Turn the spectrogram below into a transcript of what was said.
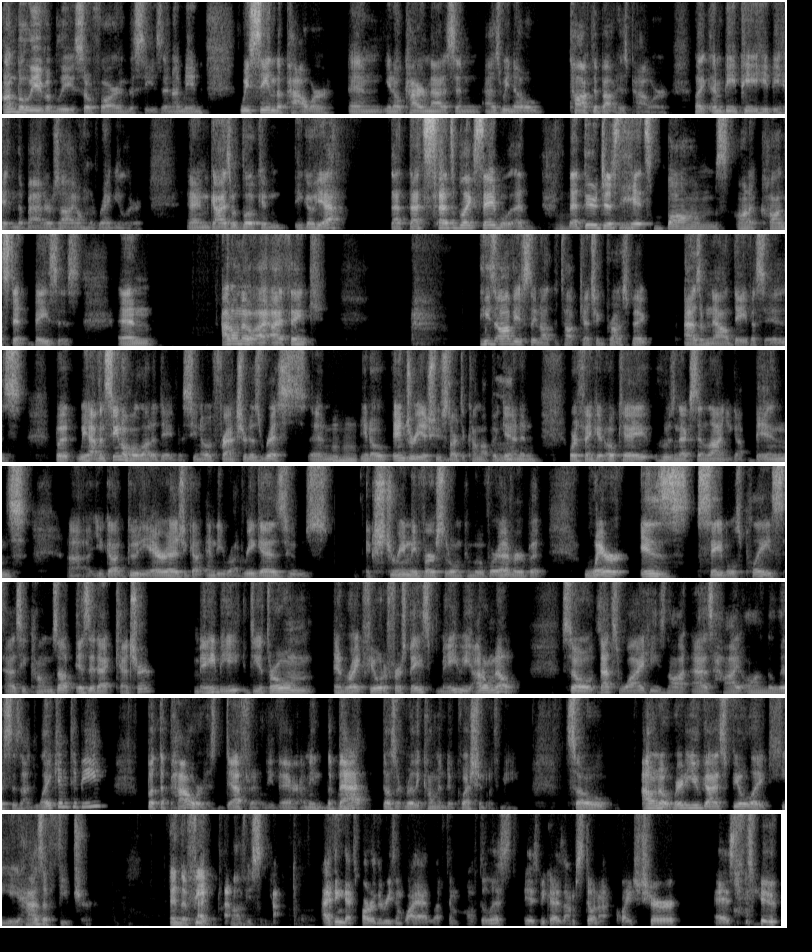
unbelievably so far in the season. I mean, we've seen the power, and you know, Kieran Mattison, as we know, talked about his power. Like MVP, he'd be hitting the batter's eye on the regular, and guys would look and he'd go, "Yeah, that that's that's Blake Sabol. That mm-hmm. that dude just hits bombs on a constant basis." And I don't know. I, I think he's obviously not the top catching prospect as of now. Davis is, but we haven't seen a whole lot of Davis. You know, fractured his wrists, and Mhm. you know, injury issues start to come up again, and we're thinking, okay, who's next in line? You got Bins, uh, you got Gutierrez, you got Endy Rodriguez, who's extremely versatile and can move wherever, but. Where is Sabol's place as he comes up? Is it at catcher? Maybe. Do you throw him in right field or first base? Maybe. I don't know. So that's why he's not as high on the list as I'd like him to be. But the power is definitely there. I mean, the mm. bat doesn't really come into question with me. So I don't know. Where do you guys feel like he has a future in the field? I- obviously. I think that's part of the reason why I left him off the list is because I'm still not quite sure as to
